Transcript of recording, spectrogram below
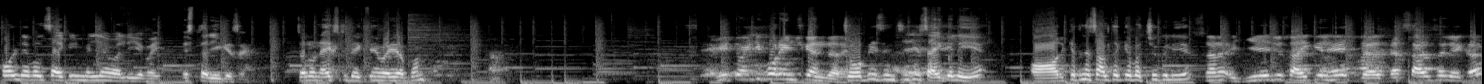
फोल्डेबल साइकिल मिलने वाली है भाई इस तरीके से। चलो नेक्स्ट देखते हैं भाई अपन। ये 24 इंच के अंदर है। चौबीस इंची की साइकिल है ये। और कितने साल तक के बच्चों के लिए? सर ये जो साइकिल है दस साल से लेकर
